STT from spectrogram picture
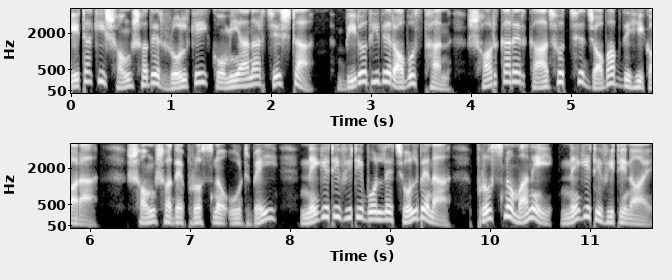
এটা কি সংসদের রোলকেই কমিয়ে আনার চেষ্টা? বিরোধীদের অবস্থান সরকারের কাজ হচ্ছে জবাবদিহি করা। সংসদে প্রশ্ন উঠবেই নেগেটিভিটি বললে চলবে না, প্রশ্ন মানেই নেগেটিভিটি নয়।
